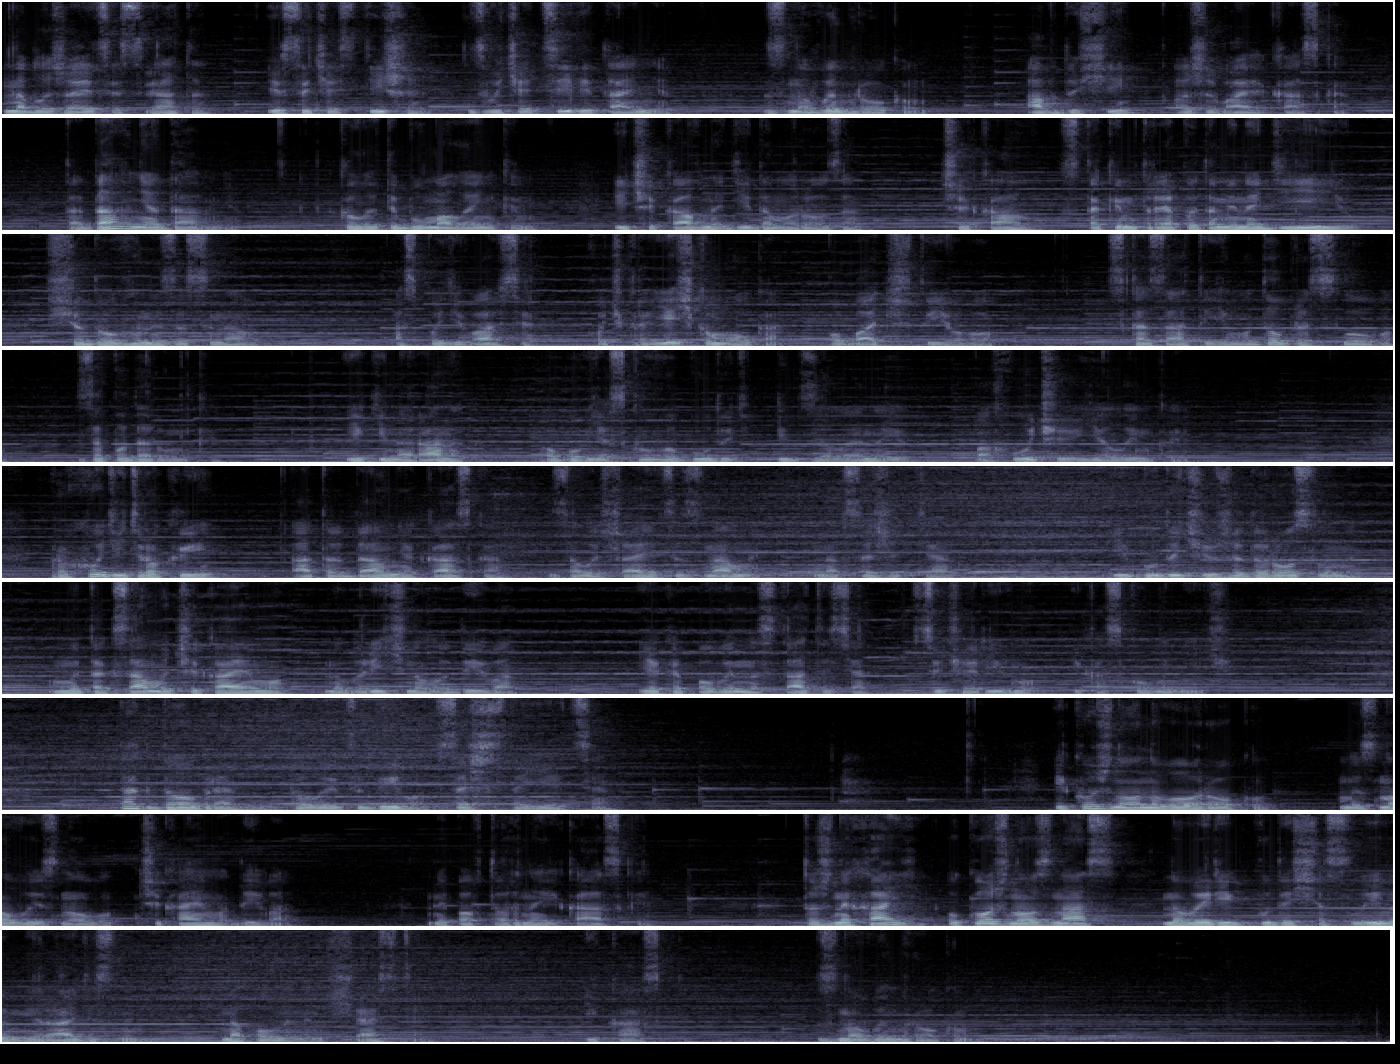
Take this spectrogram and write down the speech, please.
Наближається свято, і все частіше звучать ці вітання. З Новим роком, а в душі оживає казка. Та давня давня, коли ти був маленьким і чекав на Діда Мороза, чекав з таким трепетом і надією, що довго не засинав, а сподівався, хоч краєчком ока побачити його, сказати йому добре слово за подарунки, які на ранок обов'язково будуть під зеленою пахучою ялинкою. Проходять роки, а та давня казка залишається з нами на все життя. І, будучи вже дорослими, ми так само чекаємо новорічного дива, яке повинно статися в цю чарівну і казкову ніч. Так добре, коли це диво все ж стається. І кожного нового року ми знову і знову чекаємо дива, неповторної казки. Тож нехай у кожного з нас новий рік буде щасливим і радісним, наповненим щастям і казки з Новим роком!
